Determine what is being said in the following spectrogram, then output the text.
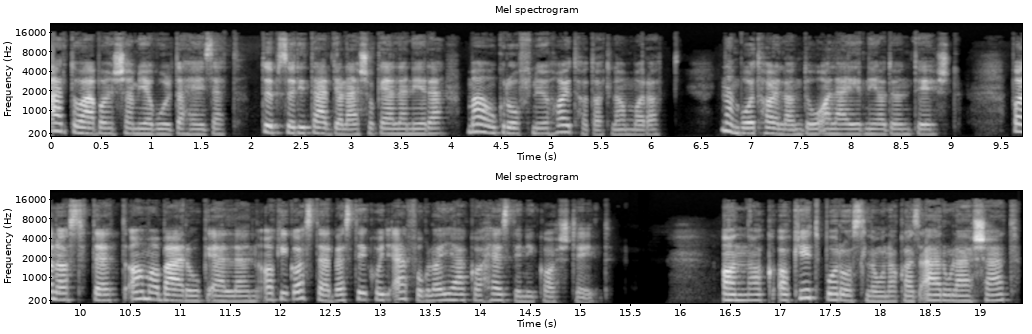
Ártoában sem javult a helyzet. Többszöri tárgyalások ellenére Mao grófnő hajthatatlan maradt. Nem volt hajlandó aláírni a döntést. Panaszt tett almabárók ellen, akik azt tervezték, hogy elfoglalják a Hezdini kastélyt. Annak a két poroszlónak az árulását,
